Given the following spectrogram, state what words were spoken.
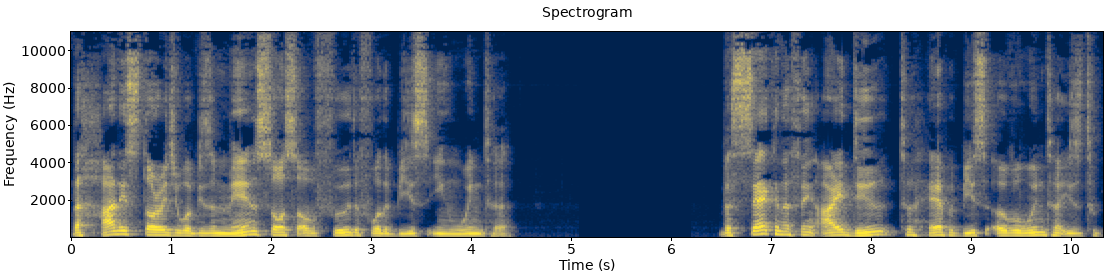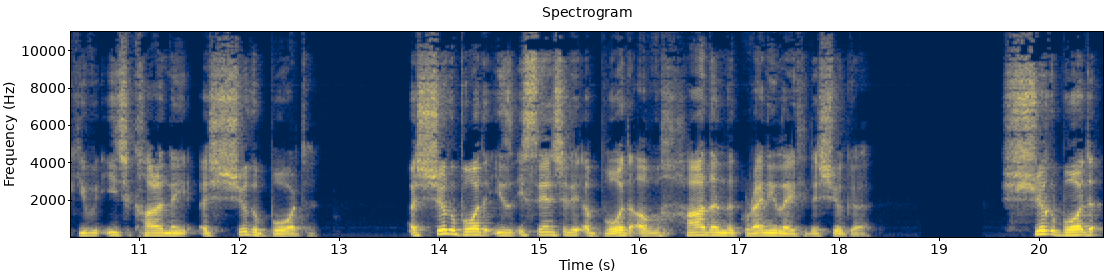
The honey storage will be the main source of food for the bees in winter. The second thing I do to help bees overwinter is to give each colony a sugar board. A sugar board is essentially a board of hardened granulated sugar. Sugar board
